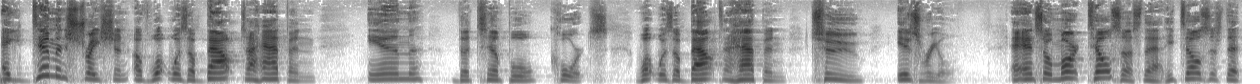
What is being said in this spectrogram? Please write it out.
a demonstration of what was about to happen in the temple courts, what was about to happen to Israel. And so Mark tells us that. He tells us that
